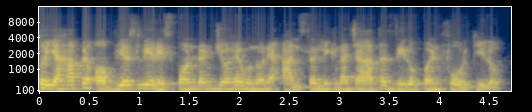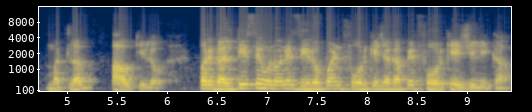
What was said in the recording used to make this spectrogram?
तो यहाँ पे ऑब्वियसली रिस्पोंडेंट जो है, उन्होंने आंसर लिखना चाहा था 0.4 किलो मतलब पाव किलो पर गलती से उन्होंने 0.4 की जगह पे 4 के लिखा।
